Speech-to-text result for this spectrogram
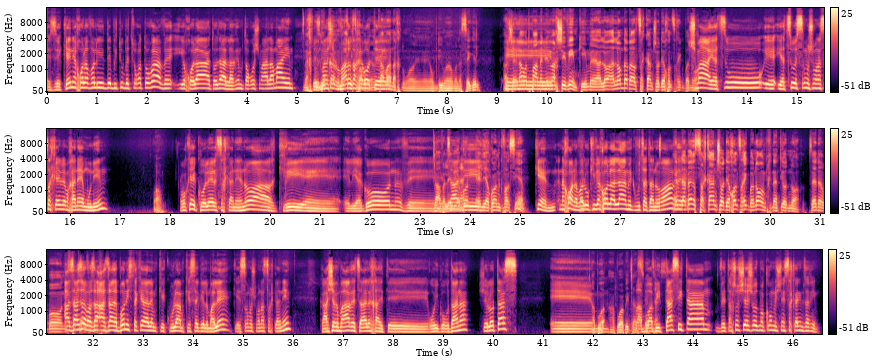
זה כן יכול לבוא לידי ביטוי בצורה טובה, והיא יכולה, אתה יודע, להרים את הראש מעל המים, בזמן שקבוצות? אחרות... כמה אה, אנחנו אה, עומדים היום על הסגל? השאלה עוד פעם, אה, אני מחשיבים, כי אם, אה, לא- אני לא מדבר על שחקן שעוד יכול לשחק בנוער. שמע, יצאו, יצאו 28 שחקנים למחנה אימונים, וואו. אוקיי, כולל שחקני נוער, קרי אה, אליגון לא, אבל אליגון- וצדי. אליגון כבר סיים. כן, נכון, אבל הוא כביכול עלה מקבוצת הנוער. אני אה, מדבר שחקן שעוד יכול לשחק בנוער, מבחינתי עוד נוער. בסדר, בואו אז עזוב, אז, אז בוא נסתכל עליהם ככולם כסגל מלא, כ-28 שחקנים, כאשר בארץ היה לך את אה, רועי גורדנה, שלא טס. אה, טס. אבו עביד טס איתם, ותחשוב שיש עוד מקום לשני שחקנים זרים.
